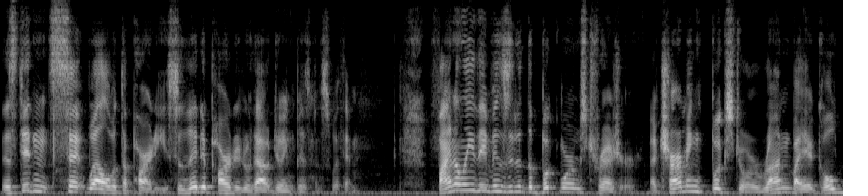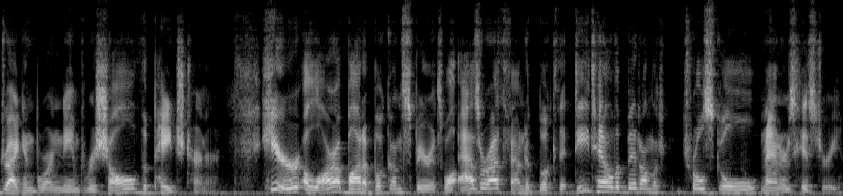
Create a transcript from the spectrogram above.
This didn't sit well with the party, so they departed without doing business with him. Finally, they visited the Book Wyrm's Treasure, a charming bookstore run by a gold dragonborn named Rishaal the Page Turner. Here, Alara bought a book on spirits, while Azarath found a book that detailed a bit on the Trollskull Manor's history.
